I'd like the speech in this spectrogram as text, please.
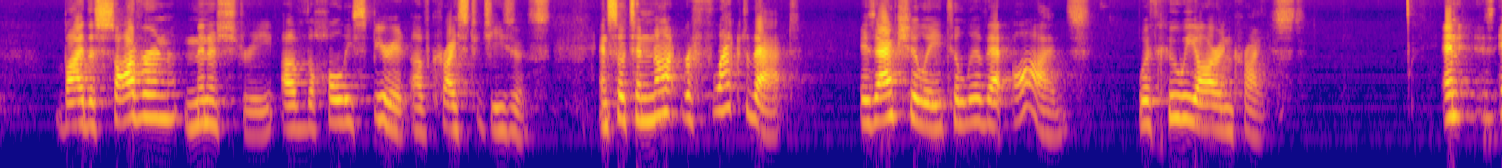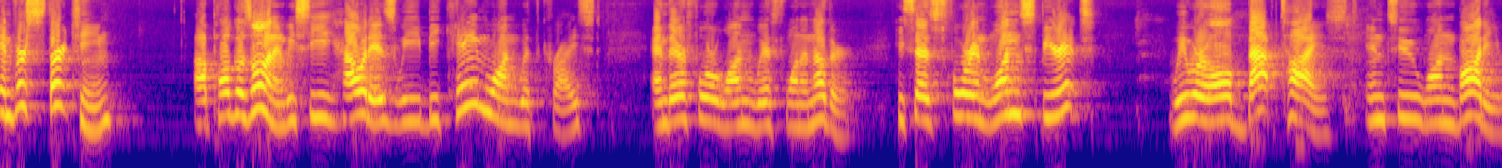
by the sovereign ministry of the Holy Spirit of Christ Jesus. And so to not reflect that is actually to live at odds with who we are in Christ. And in verse 13, uh, Paul goes on, and we see how it is we became one with Christ and therefore one with one another. He says, For in one spirit we were all baptized into one body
